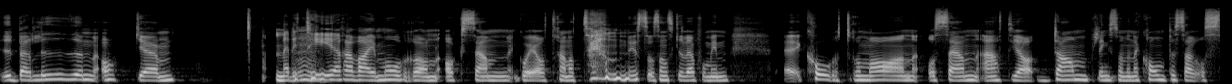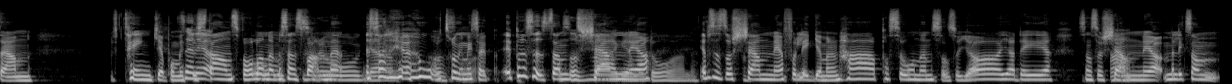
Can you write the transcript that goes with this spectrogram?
i Berlin och ehm, mediterar varje morgon och sen går jag och tränar tennis och sen skriver jag på min eh, kortroman och sen äter jag dumplings med mina kompisar och sen tänker jag på mitt Sen jag distansförhållande. Men sen, så bara, men, sen är jag Och otrogen. så- Exakt. Eh, Precis, sen Och så känner jag... man dåligt. Ja, precis, så känner jag får ligga med den här personen, sen så gör jag det. Sen så känner jag, men, liksom,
